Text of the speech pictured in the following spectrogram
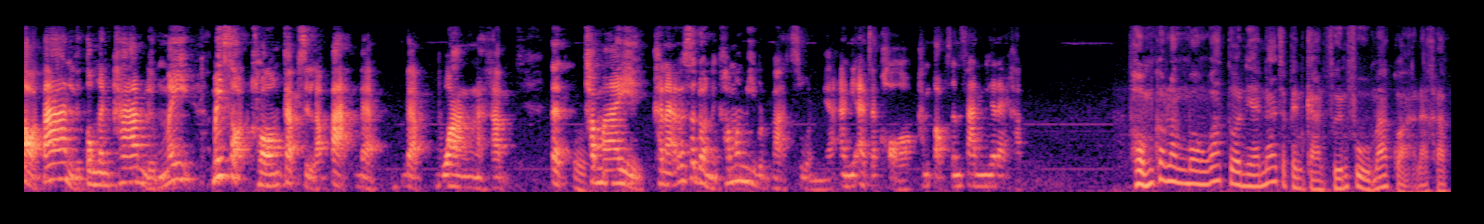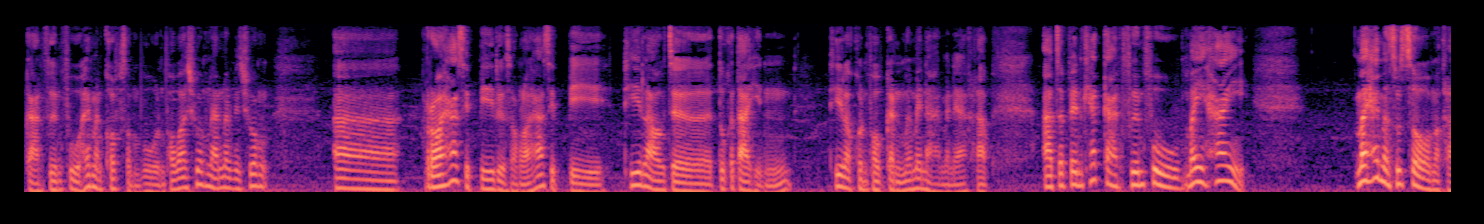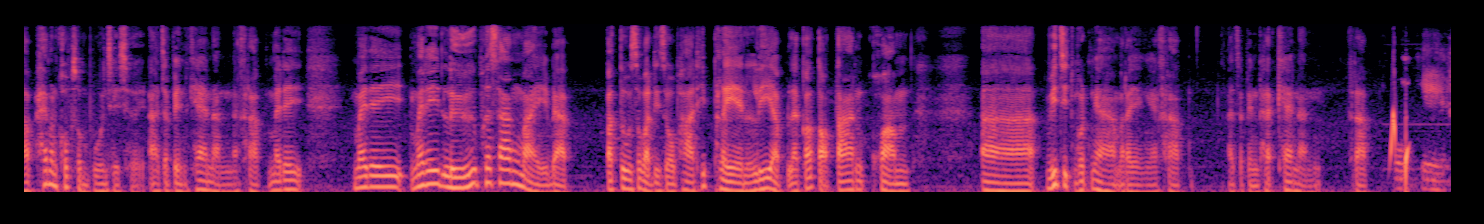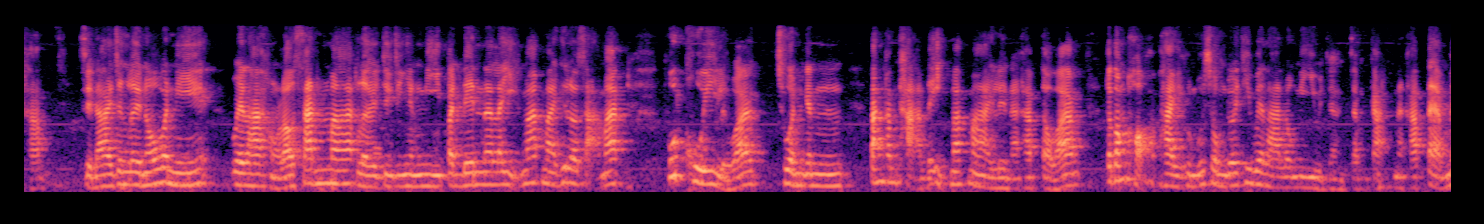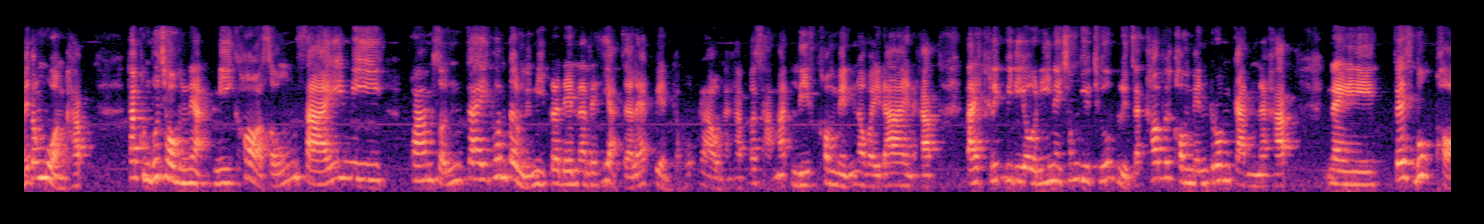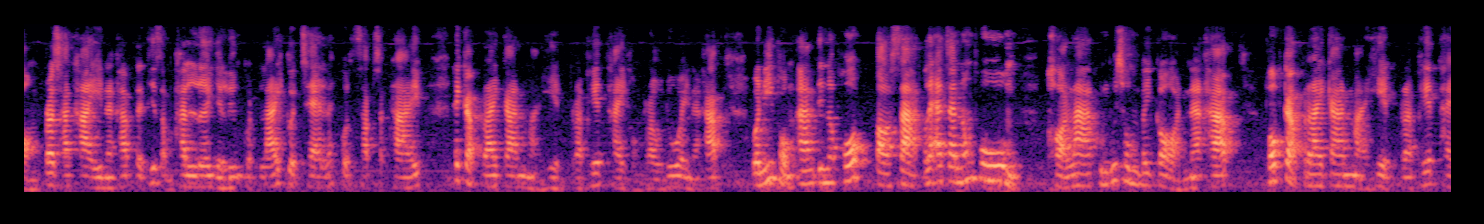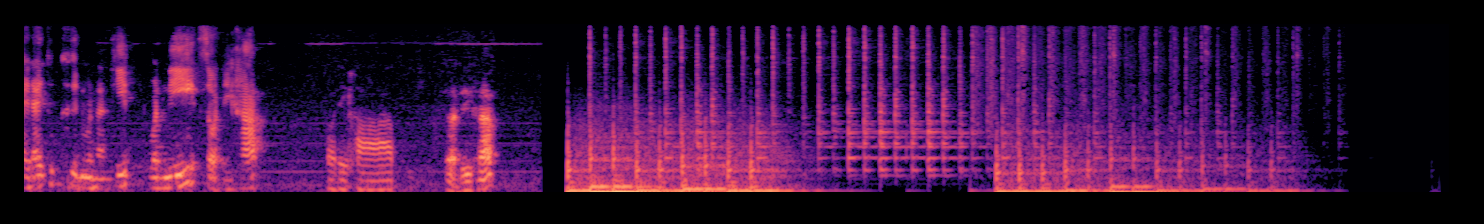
ต่อต้านหรือตรงกันข้ามหรือไม่ไม่สอดคล้องกับศิลปะแบบแบบวังนะครับ แต่ทำไมคณะราษฎรถึงเข้ามามีบทบาทส่วนเนี้ย อันนี้อาจจะขอคำตอบสั้นๆก็ได้ครับ ผมกำลังมองว่าตัวนี้น่าจะเป็นการฟื้นฟูมากกว่านะครับ การฟื้นฟูให้มันครบสมบูรณ์ เพราะว่าช่วงนั้นมันเป็นช่วงร้อยห้าสิบปีหรือสองร้อยห้าสิบปี ที่เราเจอตุ๊กตาหินที่เราค้นพบกันเมื่อไม่นานมานี้ครับ อาจจะเป็นแค่การฟื้นฟูไม่ให้ ไม่ให้มันสุดโซมครับ ให้มันครบสมบูรณ์เฉยๆ อาจจะเป็นแค่นั้นนะครับ ไม่ได้ไม่ได้ไม่ได้ลื้อเพื่อสร้างใหม่แบบประตูสวัสดิโสภาที่เพลนเรียบ แล้วก็ต่อต้านความวิจิตรงดงามอะไรอย่างเงี้ยครับ อาจจะเป็นแค่นั้นครับโอเคครับ เสียดายจังเลยเนาะวันนี้เวลาของเราสั้นมากเลย จริง ๆ ยังมีประเด็นอะไรอีกมากมายที่เราสามารถพูดคุยหรือว่าชวนกันตั้งคำถามได้อีกมากมายเลยนะครับ แต่ว่าก็ต้องขออภัยคุณผู้ชมด้วยที่เวลาเรามีอยู่อย่างจำกัดนะครับ แต่ไม่ต้องห่วงครับ ถ้าคุณผู้ชมเนี่ยมีข้อสงสัยมีความสนใจเพิ่มเติมหรือมีประเด็นอะไรที่อยากจะแลกเปลี่ยนกับพวกเรานะครับ ก็สามารถ leave comment เอาไว้ได้นะครับใต้คลิปวิดีโอนี้ในช่อง YouTube หรือจะเข้าไปคอมเมนต์ร่วมกันนะครับ ใน Facebook ของประชาไทยนะครับ แต่ที่สำคัญเลยอย่าลืมกดไลค์กดแชร์และกด Subscribe ให้กับรายการหมายเหตุประเภทไทยของเราด้วยนะครับ วันนี้ผมอาร์มตินภพต่อศักและอาจารย์น้องภูมิ ขอลาคุณผู้ชมไปก่อนนะครับ พบกับรายการหมายเหตุประเภทไทยได้ทุกคืนวันอาทิตย์ วันนี้ สวัสดีครับ วัสดีครับ สวัสดีครับ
